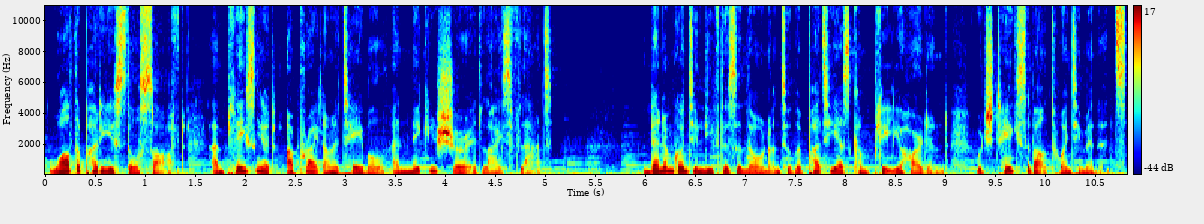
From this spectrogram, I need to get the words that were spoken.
While the putty is still soft, I'm placing it upright on a table and making sure it lies flat. Then I'm going to leave this alone until the putty has completely hardened, which takes about 20 minutes.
